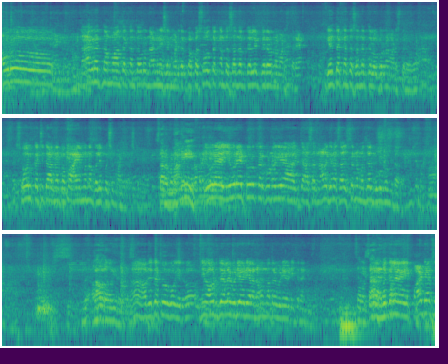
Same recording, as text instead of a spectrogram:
ಅವರು ನಾಗರತ್ನಮ್ಮ ಅಂತಕ್ಕಂಥವ್ರು ನಾಮಿನೇಷನ್ ಮಾಡಿದ್ದಾರೆ. ಪಾಪ ಸೋಲ್ತಕ್ಕಂಥ ಸಂದರ್ಭದಲ್ಲಿ ಬೇರೆಯವ್ರನ್ನ ಮಾಡಿಸ್ತಾರೆ. ಗೆಲ್ತಕ್ಕಂಥ ಸಂದರ್ಭದಲ್ಲಿ ಒಬ್ಬರನ್ನ ಮಾಡಿಸ್ತಾರೆ ಅವರು. ಸೋಲ್ ಖಚಿತ ಆದ್ಮೇಲೆ ಪಾಪ ಆಯಮ್ಮನ ಬಲಿ ಪಶು ಮಾಡಿದ್ರು ಅಷ್ಟೇ. ಸರ್ ಇವರೇ ಇವರೇ ಟೂರ್ ಕರ್ಕೊಂಡೋಗಿ ನಾಲ್ಕು ಜನ ಸದಸ್ಯರನ್ನ ಮಧ್ಯದಲ್ಲಿ ಬಿಟ್ಟು ಬಂದ್ಬಿಟ್ಟಾರೆ ಹಾ ಅವ್ರ ಜೊತೆ ಟೂರ್ಗೆ ಹೋಗಿದ್ರು. ನೀವು ಅವ್ರದ್ದೆಲ್ಲ ವಿಡಿಯೋ ಹಿಡಿಯಲ್ಲ ನಮ್ಮ ಮಾತ್ರ ವಿಡಿಯೋ ಹಿಡಿತೀರ ನೀವು? ಪಾರ್ಟಿ ಆಫೀಸ್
